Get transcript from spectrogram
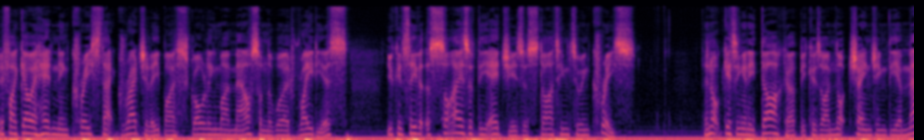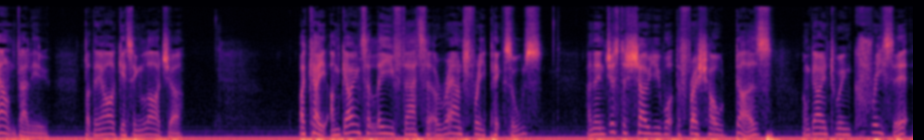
and if I go ahead and increase that gradually by scrolling my mouse on the word radius you can see that the size of the edges are starting to increase. They're not getting any darker because I'm not changing the amount value, but they are getting larger. Okay, I'm going to leave that at around 3 pixels, and then just to show you what the threshold does, I'm going to increase it,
